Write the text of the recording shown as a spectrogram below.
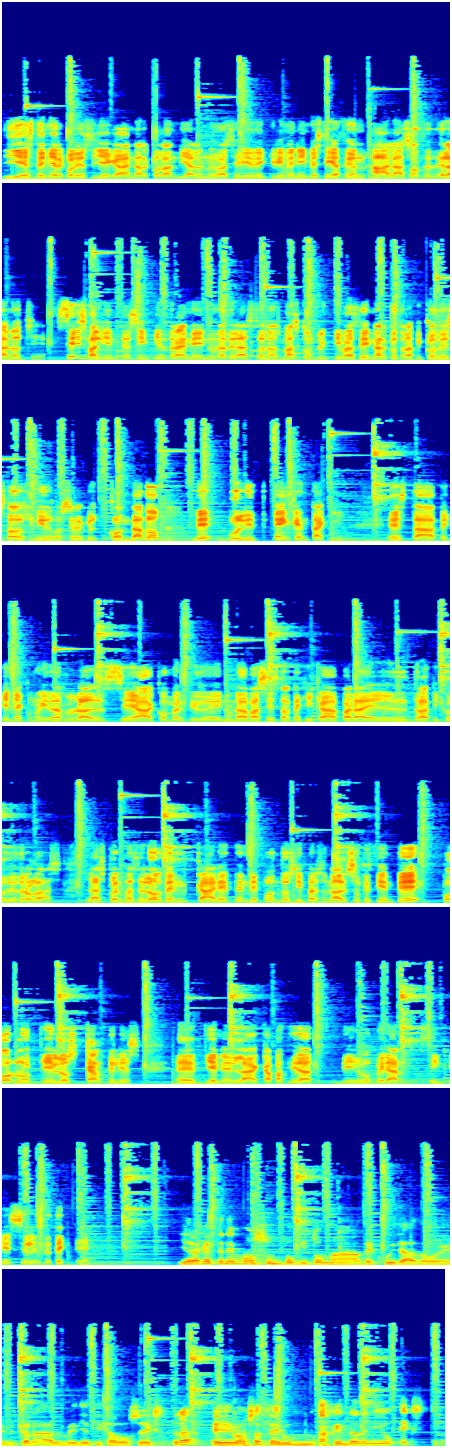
Y este miércoles llega a Narcolandia, la nueva serie de crimen e investigación, a las 11 de la noche. Seis valientes se infiltran en una de las zonas más conflictivas de narcotráfico de Estados Unidos, el condado de Bullitt, en Kentucky. Esta pequeña comunidad rural se ha convertido en una base estratégica para el tráfico de drogas. Las fuerzas del orden carecen de fondos y personal suficiente, por lo que los cárteles eh, tienen la capacidad de operar sin que se les detecte. Y ahora que tenemos un poquito más descuidado el canal Mediatizados Extra, eh, vamos a hacer un agenda de Neo Extra.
